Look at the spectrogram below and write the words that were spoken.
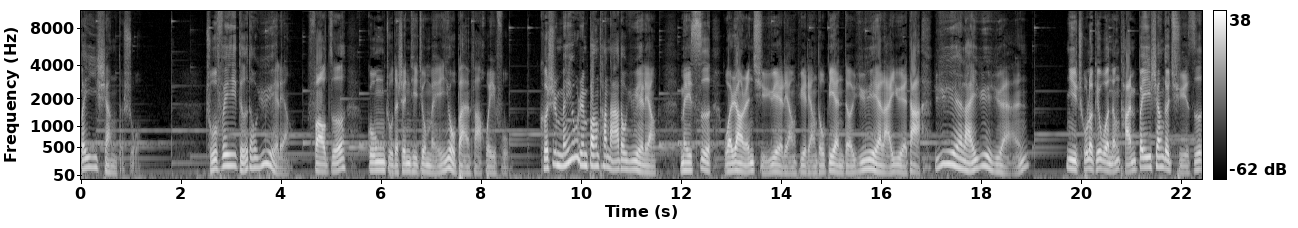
悲伤地说：“除非得到月亮，否则公主的身体就没有办法恢复。可是没有人帮她拿到月亮。每次我让人取月亮，月亮都变得越来越大，越来越远。你除了给我能弹悲伤的曲子，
